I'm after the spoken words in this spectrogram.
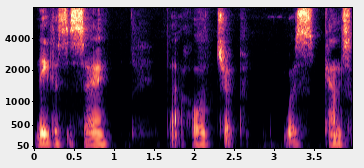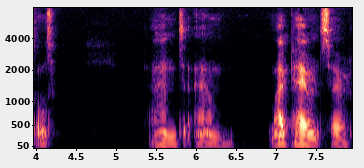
Needless to say, that whole trip was cancelled. And um, my parents are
